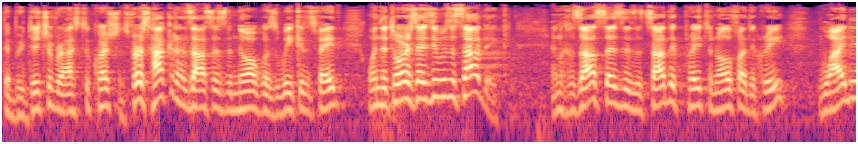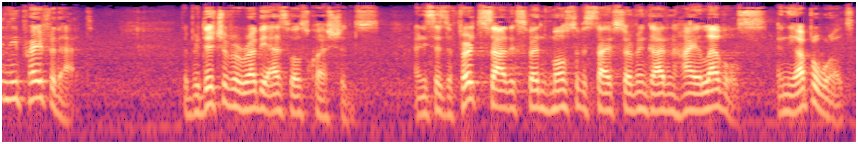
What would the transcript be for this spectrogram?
The Berdichever asked two questions. First, how can Chazal says that Noach was weak in his faith when the Torah says he was a tzaddik? And Chazal says that the tzaddik prayed to nullify the decree. Why didn't he pray for that? The Berdichever Rebbe asked those questions. And he says the first tzaddik spends most of his life serving God in higher levels, in the upper worlds.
